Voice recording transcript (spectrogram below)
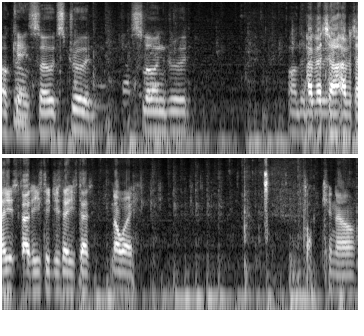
Okay, No. so it's Druid. Slowing Druid. On the Avatar, Druid. Avatar, he's dead, he's dead, he's dead, he's dead. No way. Fucking hell.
